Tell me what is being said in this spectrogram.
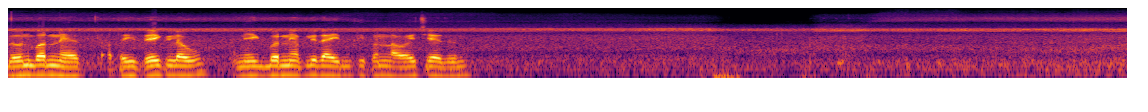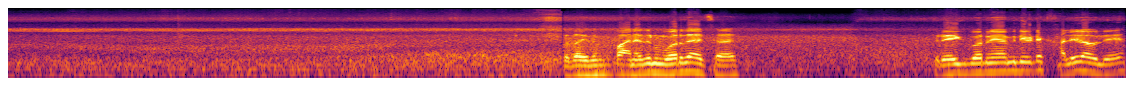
दोन बरणी आहेत. आता इथे एक लावू आणि एक बरणी आपली राहील ती पण लावायची आहे अजून. आता इथून पाण्यातून वर जायचं आहे. तर एक बरणी आम्ही तिकडे खाली लावली आहे.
